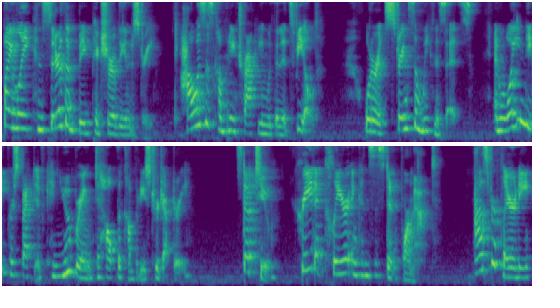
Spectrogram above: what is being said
Finally, consider the big picture of the industry. How is this company tracking within its field? What are its strengths and weaknesses? And what unique perspective can you bring to help the company's trajectory? Step two, create a clear and consistent format. As for clarity,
